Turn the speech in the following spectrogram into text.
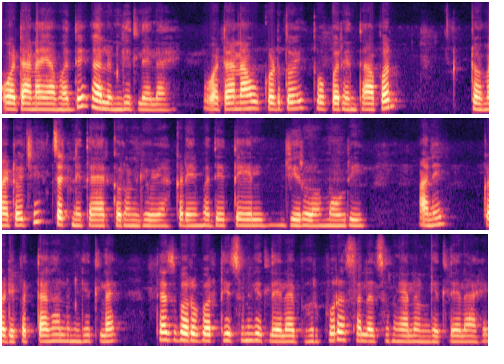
वटाणा यामध्ये घालून घेतलेला आहे. वटाणा उकडतो आहे तोपर्यंत आपण टोमॅटोची चटणी तयार करून घेऊया. कढईमध्ये तेल जिरं मोहरी आणि कढीपत्ता घालून घेतला आहे त्याचबरोबर ठेचून घेतलेला आहे भरपूर असा लसूण घालून घेतलेला आहे.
